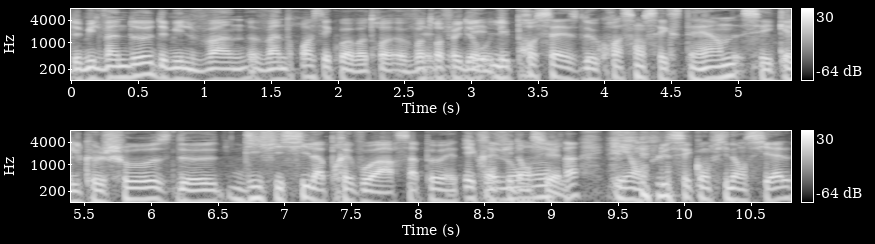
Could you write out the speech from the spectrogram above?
2022, 2023. C'est quoi votre votre feuille de route? Les process de croissance externe, c'est quelque chose de difficile à prévoir. Ça peut être et confidentiel. Long, hein. et en plus, c'est confidentiel,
